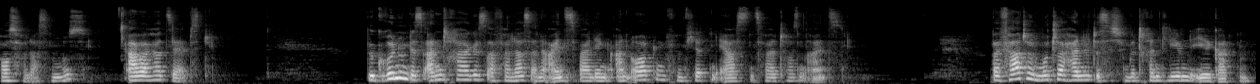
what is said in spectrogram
Haus verlassen muss. Aber hört selbst. Begründung des Antrages auf Verlass einer einstweiligen Anordnung vom 4.01.2001. Bei Vater und Mutter handelt es sich um getrennt lebende Ehegatten.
